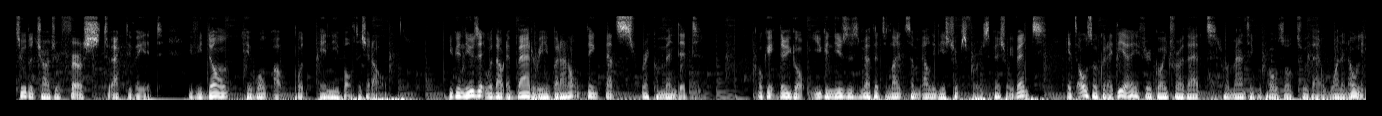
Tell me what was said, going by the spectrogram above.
to the charger first to activate it. If you don't, it won't output any voltage at all. You can use it without a battery, but I don't think that's recommended. Okay, there you go. You can use this method to light some LED strips for a special event. It's also a good idea if you're going for that romantic proposal to that one and only.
